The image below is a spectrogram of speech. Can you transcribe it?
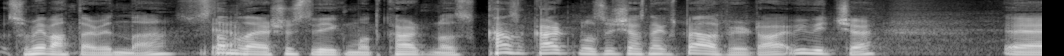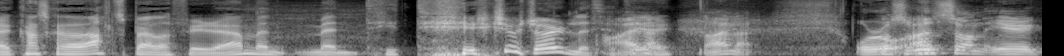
som är vantar vinna. Så stannar yeah. där sista vik mot Cardinals. Kanske Cardinals är har nästa spel för det. Vi vet inte. Eh kanske har allt spelar för det men men det är ju ordentligt det där. Nej nej. Och Russell Wilson är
